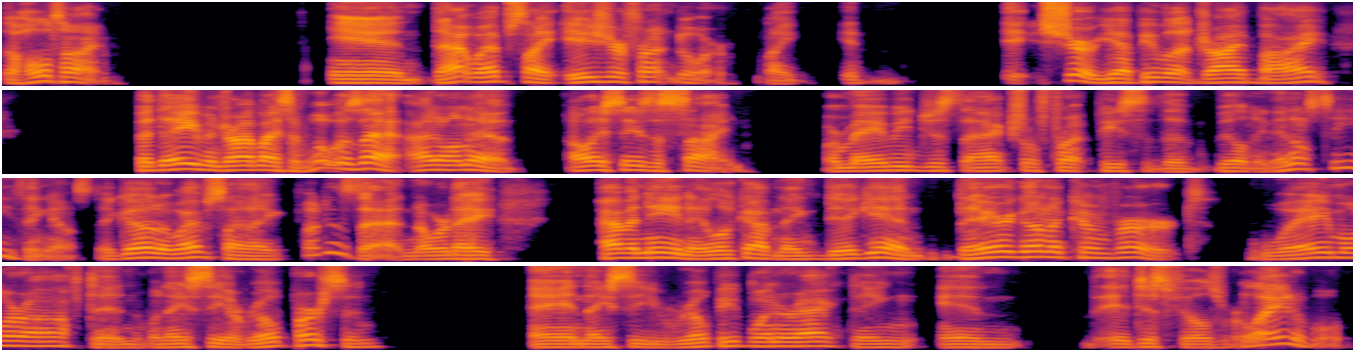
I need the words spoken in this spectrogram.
the whole time. And that website is your front door. Like it it, sure, you have people that drive by, but they even drive by and say, What was that? I don't know. All they see is a sign or maybe just the actual front piece of the building. They don't see anything else. They go to a website like, What is that? And, or they have a need and they look up and they dig in. They're going to convert way more often when they see a real person and they see real people interacting and it just feels relatable.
